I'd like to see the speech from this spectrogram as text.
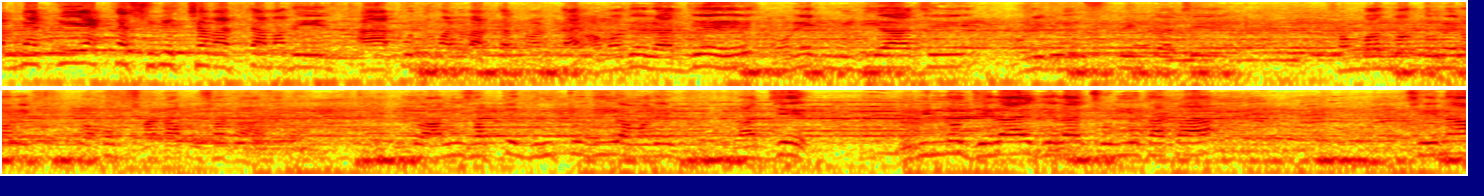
আপনাকে একটা শুভেচ্ছা বার্তা আমাদের প্রথম আলো বার্তার পর্দায় আমাদের রাজ্যে অনেক মিডিয়া আছে, অনেক নিউজ প্রিন্ট আছে, সংবাদ মাধ্যমের অনেক রকম শাখা পোশাখা আছে। কিন্তু আমি সবচেয়ে গুরুত্ব দিই আমাদের রাজ্যের বিভিন্ন জেলায় জেলায় ছড়িয়ে থাকা চেনা,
